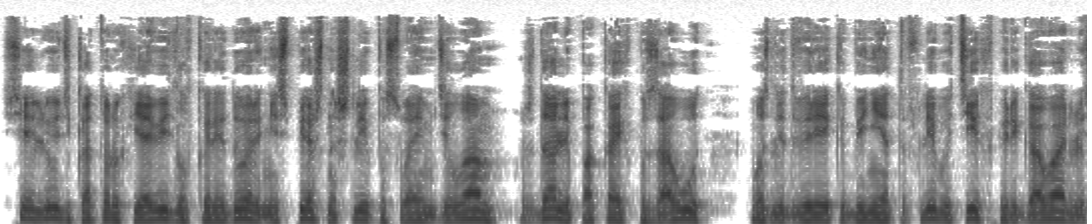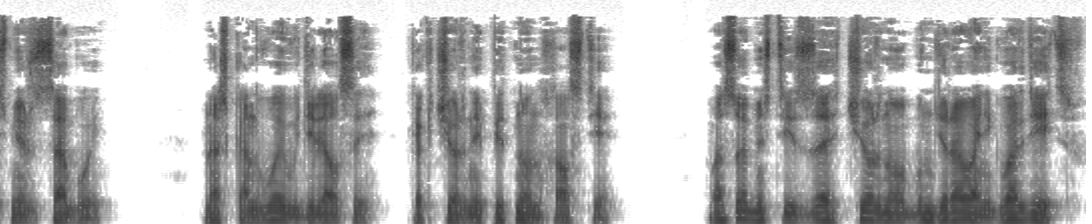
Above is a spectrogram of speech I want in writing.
Все люди, которых я видел в коридоре, неспешно шли по своим делам, ждали, пока их позовут возле дверей кабинетов, либо тихо переговаривались между собой. Наш конвой выделялся, как черное пятно на холсте. В особенности из-за черного бундирования гвардейцев.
